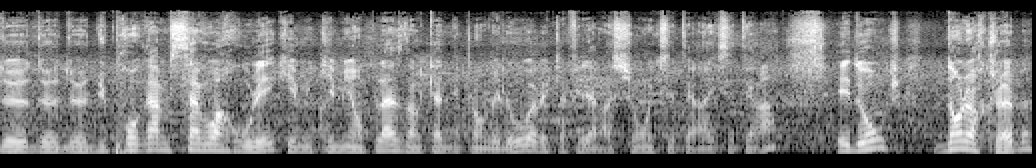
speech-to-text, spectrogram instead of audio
de- de- de- du programme Savoir rouler qui est, mis- qui est mis en place dans le cadre du plan vélo avec la fédération, etc., etc. Et donc, dans leur club,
